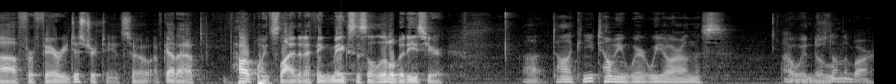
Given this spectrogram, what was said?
uh, for fair redistricting. So I've got a PowerPoint slide that I think makes this a little bit easier. Uh, Don, can you tell me where we are on this? Oh, in just on the bar,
